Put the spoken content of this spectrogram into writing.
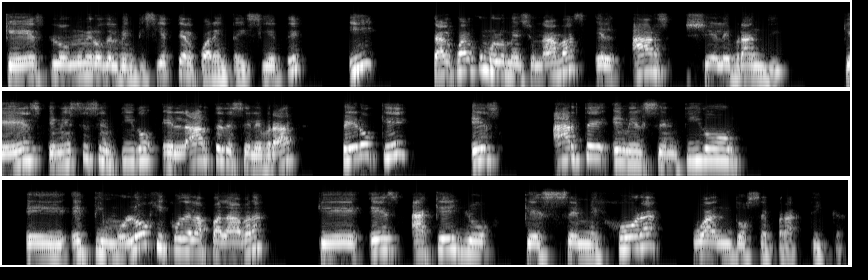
que es los números del 27 al 47, y tal cual como lo mencionabas, el ars celebrandi, que es en ese sentido el arte de celebrar, pero que es arte en el sentido eh, etimológico de la palabra, que es aquello que se mejora cuando se practica.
